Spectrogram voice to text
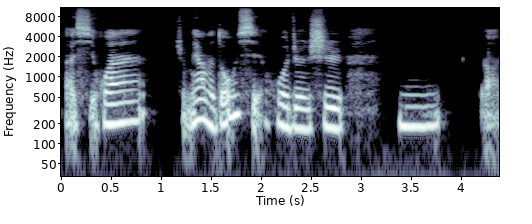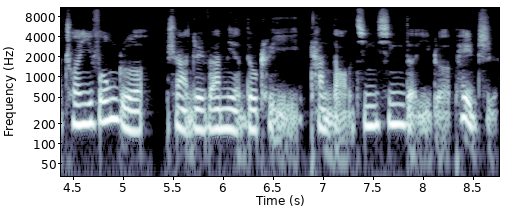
呃喜欢。什么样的东西，或者是，嗯啊，穿衣风格上这方面都可以看到金星的一个配置。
